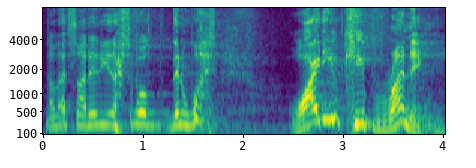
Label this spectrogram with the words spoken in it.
no, that's not it either. I said, well, then what? Why do you keep running?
